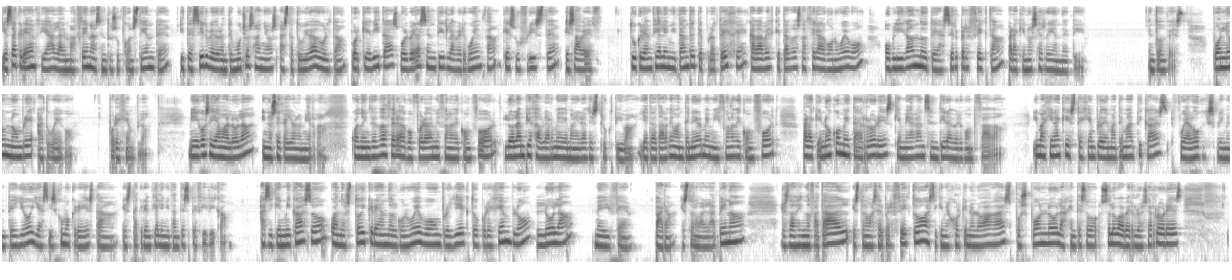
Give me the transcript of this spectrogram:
Y esa creencia la almacenas en tu subconsciente y te sirve durante muchos años hasta tu vida adulta porque evitas volver a sentir la vergüenza que sufriste esa vez. Tu creencia limitante te protege cada vez que tratas de hacer algo nuevo, obligándote a ser perfecta para que no se rían de ti. Entonces, ponle un nombre a tu ego. Por ejemplo, mi ego se llama Lola y no se calla una mierda. Cuando intento hacer algo fuera de mi zona de confort, Lola empieza a hablarme de manera destructiva y a tratar de mantenerme en mi zona de confort para que no cometa errores que me hagan sentir avergonzada. Imagina que este ejemplo de matemáticas fue algo que experimenté yo y así es como creé esta, esta creencia limitante específica. Así que en mi caso, cuando estoy creando algo nuevo, un proyecto, por ejemplo, Lola me dice, para, esto no vale la pena, lo estás haciendo fatal, esto no va a ser perfecto, así que mejor que no lo hagas, posponlo, la gente solo va a ver los errores,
